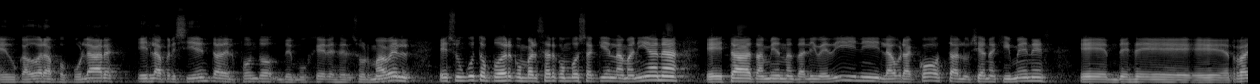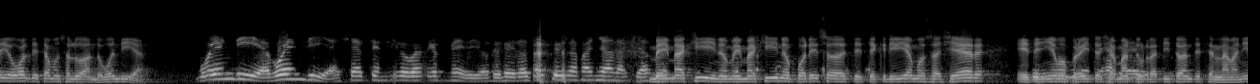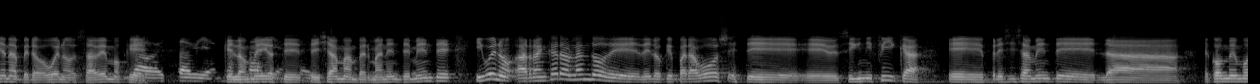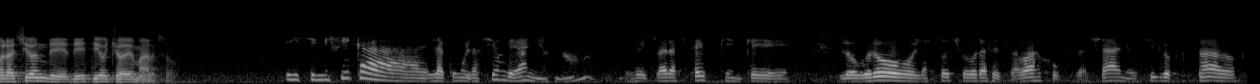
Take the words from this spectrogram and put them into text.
educadora popular, es la presidenta del Fondo de Mujeres del Sur. Mabel, es un gusto poder conversar con vos aquí en la mañana. Eh, está también Natalie Bedini, Laura Costa, Luciana Jiménez. Eh, desde eh, Radio Gol te estamos saludando. Buen día. Buen día, buen día. Ya he tenido varios medios desde las 7 de la mañana. Que me imagino, me imagino. Por eso este, te escribíamos ayer. Eh, teníamos previsto llamarte un ratito antes en la mañana, pero bueno, sabemos que, que los medios te, llaman permanentemente. Y bueno, arrancar hablando de, lo que para vos este, eh, significa eh, precisamente la, conmemoración de, de este 8 de marzo. Y significa la acumulación de años, ¿no? De Clara Zetkin, que logró las ocho horas de trabajo por allá en el siglo pasado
